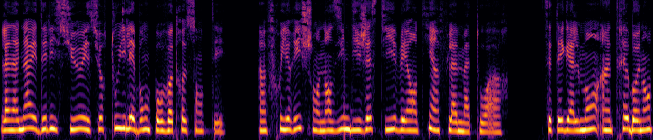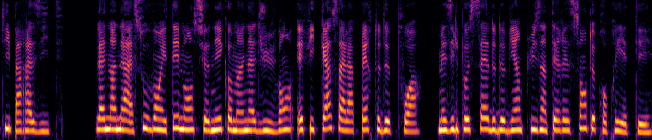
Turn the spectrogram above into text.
L'ananas est délicieux et surtout il est bon pour votre santé. Un fruit riche en enzymes digestives et anti-inflammatoires. C'est également un très bon antiparasite. L'ananas a souvent été mentionné comme un adjuvant efficace à la perte de poids, mais il possède de bien plus intéressantes propriétés.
